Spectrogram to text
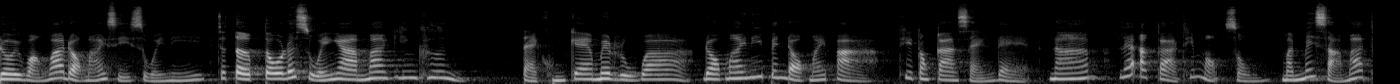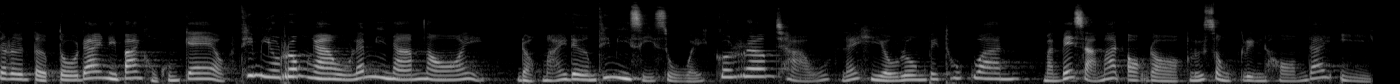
โดยหวังว่าดอกไม้สีสวยนี้ จะเติบโตและสวยงามมากยิ่งขึ้น แต่คุ้มแก้วไม่รู้ว่า ดอกไม้นี้เป็นดอกไม้ป่า ที่ต้องการแสงแดด น้ำและอากาศที่เหมาะสม มันไม่สามารถเจริญเติบโตได้ในบ้านของคุ้มแก้ว ที่มีร่มเงาและมีน้ำน้อย ดอกไม้เดิมที่มีสีสวยก็เริ่มเฉาและเหี่ยวลงไปทุกวัน มันไม่สามารถออกดอกหรือส่งกลิ่นหอมได้อีก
